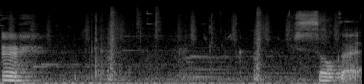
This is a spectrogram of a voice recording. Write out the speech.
mm, so good.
